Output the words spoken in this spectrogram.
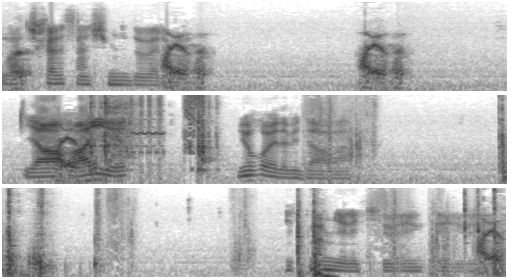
Ulan çıkarırsan şimdi döverim. Hayır. Hayır. Ya Hayır. hayır. Yok öyle bir dava. Gitmem gerekiyor entegre. Hayır.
